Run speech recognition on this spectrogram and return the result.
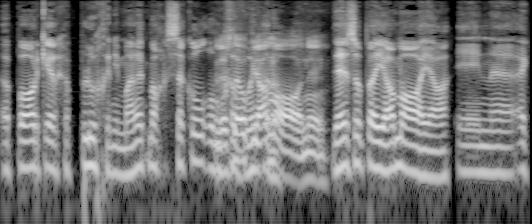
'n paar keer geploeg en die man het maar gesukkel om Dis op gewoon te raak. Yamaha, nee. Dis op 'n Yamaha ja. En uh, ek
